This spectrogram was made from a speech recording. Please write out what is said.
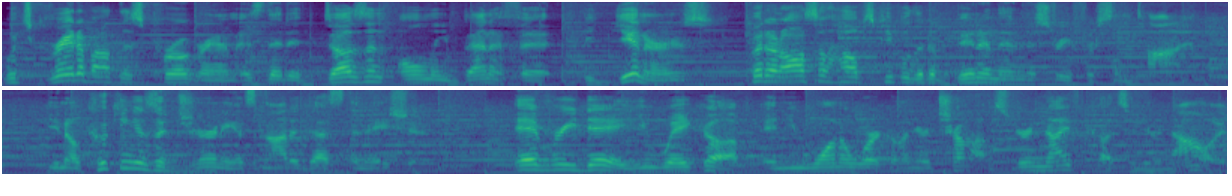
What's great about this program is that it doesn't only benefit beginners, but it also helps people that have been in the industry for some time. You know, cooking is a journey, it's not a destination. Every day you wake up and you want to work on your chops, your knife cuts, and your knowledge.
